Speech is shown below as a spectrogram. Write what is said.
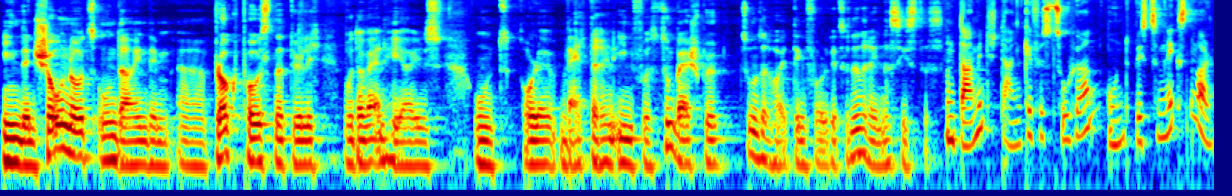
in den Show Notes und auch in dem äh, Blogpost natürlich, wo der Wein her ist und alle weiteren Infos, zum Beispiel zu unserer heutigen Folge zu den Renner Sisters. Und damit danke fürs Zuhören und bis zum nächsten Mal.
